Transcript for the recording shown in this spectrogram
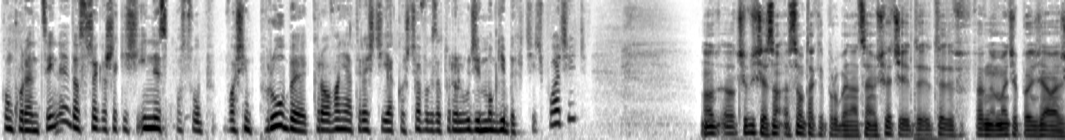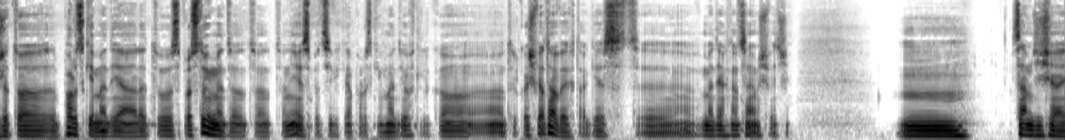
Konkurencyjny? Dostrzegasz jakiś inny sposób właśnie próby kreowania treści jakościowych, za które ludzie mogliby chcieć płacić? No oczywiście są, są takie próby na całym świecie. Ty, ty, w pewnym momencie powiedziałaś, że to polskie media, ale tu sprostujmy, to, to, to nie jest specyfika polskich mediów, tylko, tylko światowych. Tak jest w mediach na całym świecie. Mm, sam dzisiaj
